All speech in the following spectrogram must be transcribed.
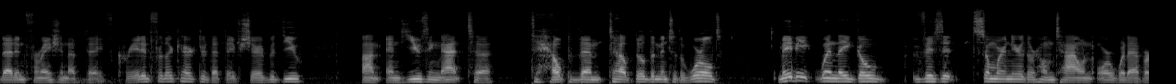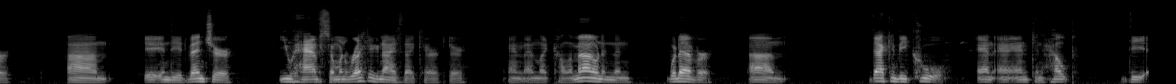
that information that they've created for their character that they've shared with you um, and using that to to help them to help build them into the world. Maybe when they go visit somewhere near their hometown or whatever, um, in the adventure, you have someone recognize that character and, and like call them out and then whatever. Um, that can be cool and, and, and can help the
